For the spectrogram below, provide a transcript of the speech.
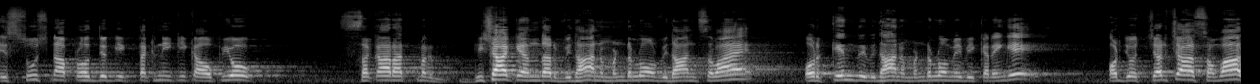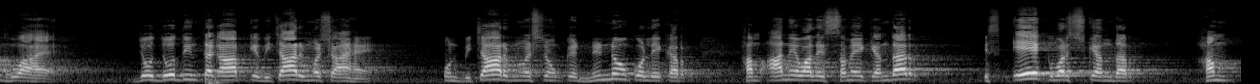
इस सूचना प्रौद्योगिक तकनीकी का उपयोग सकारात्मक दिशा के अंदर विधान मंडलों, विधानसभाएँ और केंद्रीय विधान मंडलों में भी करेंगे। और जो चर्चा संवाद हुआ है, जो दो दिन तक आपके विचार विमर्श आए हैं, उन विचार विमर्शों के निर्णयों को लेकर हम आने वाले समय के अंदर, इस एक वर्ष के अंदर हम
